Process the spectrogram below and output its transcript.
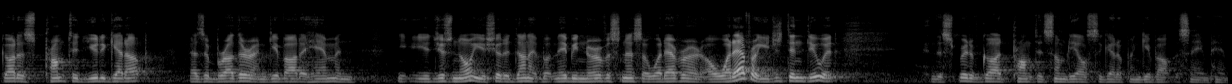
God has prompted you to get up as a brother and give out a hymn and you just know you should have done it, but maybe nervousness or whatever, or whatever, you just didn't do it. And the Spirit of God prompted somebody else to get up and give out the same hymn.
